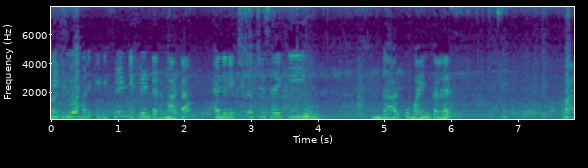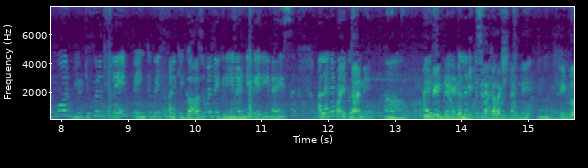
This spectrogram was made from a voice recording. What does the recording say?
వీటిల్లో మనకి డిఫరెంట్ డిఫరెంట్ అన్నమాట. అండ్ నెక్స్ట్ వచ్చేసరికి dark wine colour more beautiful plain pink with మనకి గాజు అండ్ గ్రీన్ అండి. వెరీ నైస్ అలానే పైతాని. మిక్స్డ్ కలెక్షన్ అండి. దీంట్లో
